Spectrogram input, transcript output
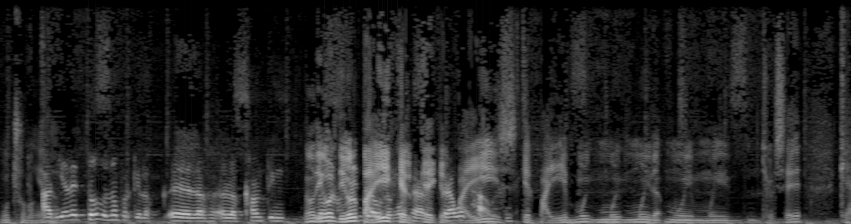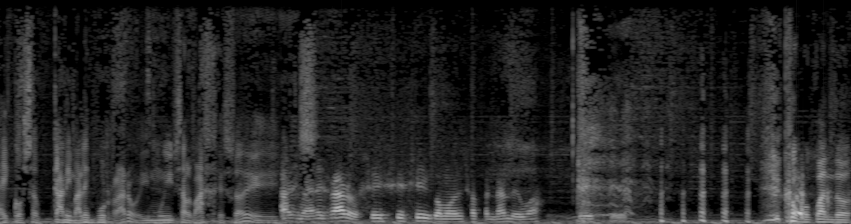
Mucho miedo. Había de todo, ¿no? Porque los, eh, los, los counting... No, digo, digo el país, que el, que, que el país, House. que el país es muy, muy, muy, muy, muy, yo sé, que hay cosas, animales muy raros y muy salvajes, ¿sabes? Animales raros, sí, sí, sí, como en San Fernando igual. Sí, sí. Como cuando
